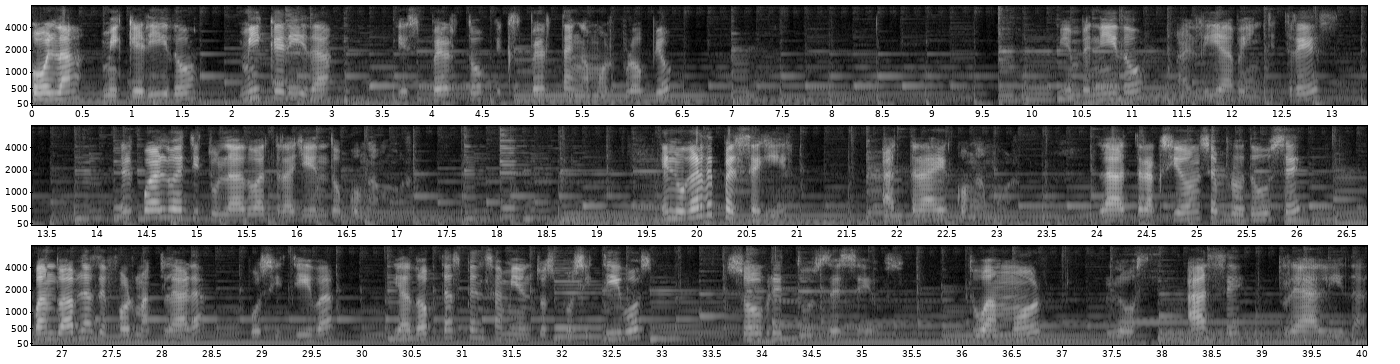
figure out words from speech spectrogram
Hola, mi querido, mi querida, experto, experta en amor propio. Bienvenido al día 23, el cual lo he titulado Atrayendo con amor. En lugar de perseguir, atrae con amor. La atracción se produce cuando hablas de forma clara, positiva y adoptas pensamientos positivos sobre tus deseos. Tu amor los hace realidad.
